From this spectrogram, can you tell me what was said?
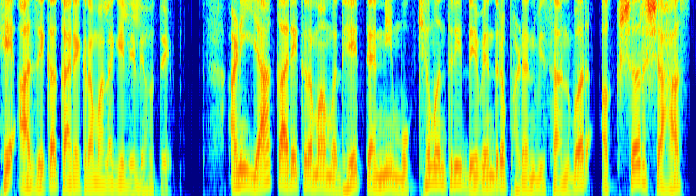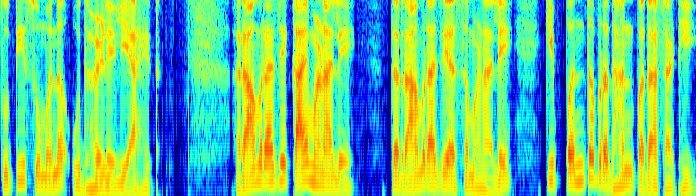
हे आज एका कार्यक्रमाला गेलेले होते. आणि या कार्यक्रमामध्ये त्यांनी मुख्यमंत्री देवेंद्र फडणवीसांवर अक्षरशः स्तुतीसुमनं उधळलेली आहेत. रामराजे काय म्हणाले? तर रामराजे असं म्हणाले की पंतप्रधानपदासाठी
